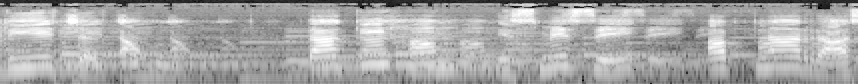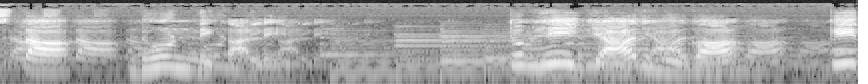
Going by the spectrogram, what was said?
लिए चलता हूँ, ताकि हम इसमें से अपना रास्ता ढूंढ निकालें। तुम्हें याद होगा कि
